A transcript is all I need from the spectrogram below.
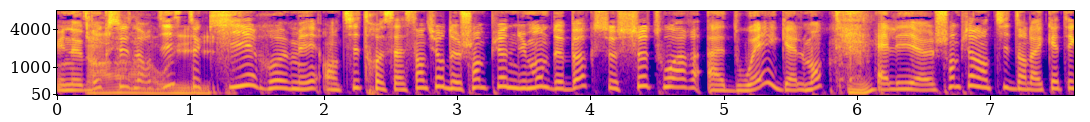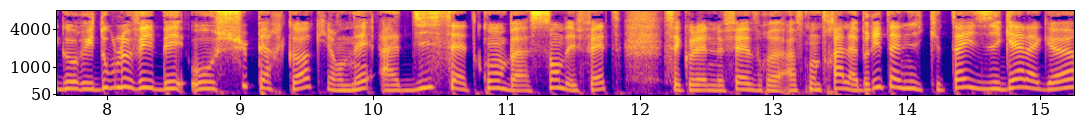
une boxeuse ah, nordiste qui remet en titre sa ceinture de championne du monde de boxe ce soir à Douai également. Mhm. Elle est euh, championne en titre dans la catégorie WBO Supercoq et en est à 17 combats sans défaite. Ségolène Lefebvre affrontera la Britannique Taisy Gallagher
